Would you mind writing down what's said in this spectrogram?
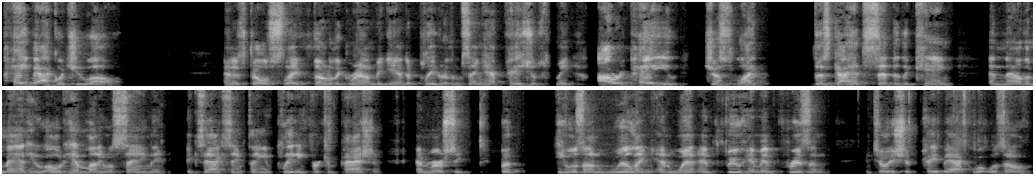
Pay back what you owe. And his fellow slave fell to the ground, began to plead with him, saying, Have patience with me. I'll repay you just like this guy had said to the king. And now the man who owed him money was saying the exact same thing and pleading for compassion and mercy. But he was unwilling and went and threw him in prison until he should pay back what was owed.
